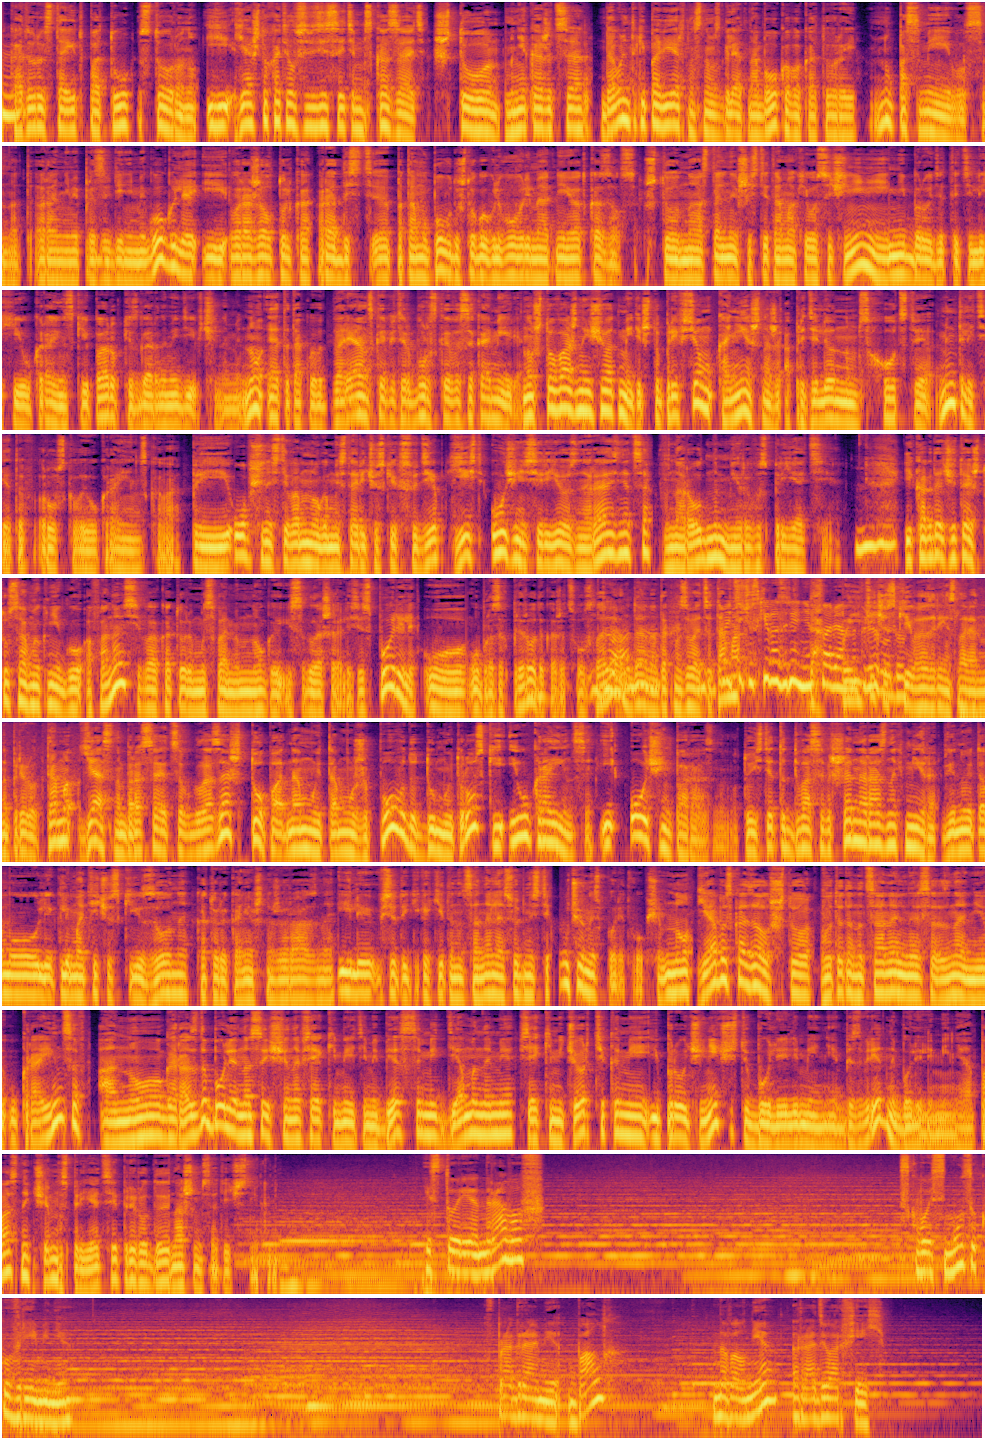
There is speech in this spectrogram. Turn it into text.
который стоит по ту сторону. И я что хотел в связи с этим сказать, что, мне кажется, довольно-таки поверхностным взгляд Набокова, который, ну, посмеивался над ранними произведениями Гоголя и выражал только радость э, по тому поводу, что Гоголь вовремя от нее отказался, что на остальных шести томах его сочинений не бродят эти лихие украинские парубки с гарными девчинами. Ну, это такое вот дворянское петербургское высокомерие. Но что важно еще отметить, что при всем, конечно же, определенном сходстве менталитетов русского и украинского, при общности во многом исторических судеб, есть очень серьезная разница в народном мировосприятии. И когда читаешь ту самую книгу Афанасьева, о которой мы с вами много и соглашались, и спорили, о образах природы, кажется, у славян, да, она так называется. Там- Поэтические воззрения да, славян на поэтические природу. воззрения славян на природу. Там ясно бросается в глаза, что по одному и тому же поводу думают русские и украинцы. И очень по-разному. То есть это два совершенно разных мира. Виной тому ли климатические зоны, которые, конечно же, разные, или все-таки какие-то национальные особенности. Ученые спорят, в общем. Но я бы сказал, что вот это национальное сознание украинцев, оно гораздо более насыщено всякими этими бесами, демонами, всякими чертиками и прочей нечистью, более или менее безвредной, более или менее опасной, чем восприятие природы нашими соотечественниками. История нравов сквозь музыку времени. В программе «Бал» на волне «Радио Орфей».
